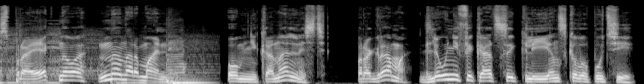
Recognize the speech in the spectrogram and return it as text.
С проектного на нормальный. Омниканальность – программа для унификации клиентского пути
